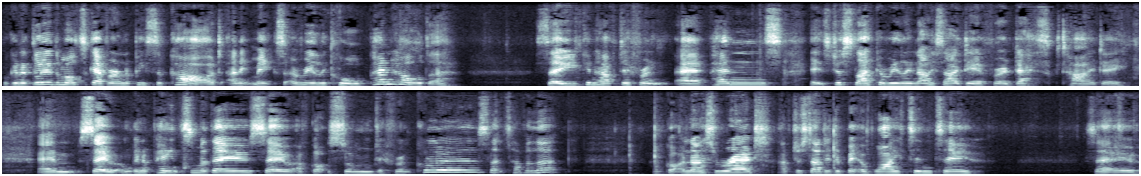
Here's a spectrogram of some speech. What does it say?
We're going to glue them all together on a piece of card and it makes a really cool pen holder. So you can have different uh, pens. It's just like a really nice idea for a desk tidy. Um, so I'm going to paint some of those. So I've got some different colours. Let's have a look. I've got a nice red. I've just added a bit of white into. So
